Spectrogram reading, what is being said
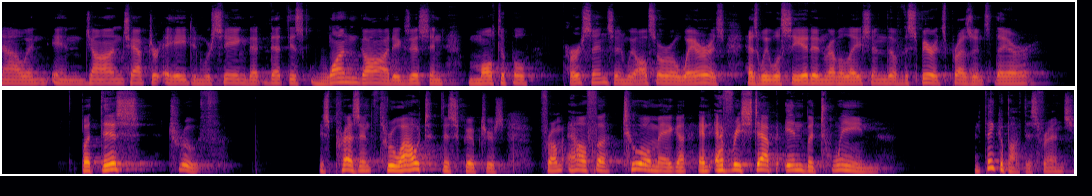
now in, in John chapter 8, and we're seeing that, that this one God exists in multiple persons, and we also are aware, as, as we will see it in Revelation, of the Spirit's presence there. But this truth is present throughout the scriptures, from Alpha to Omega, and every step in between. And think about this, friends.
